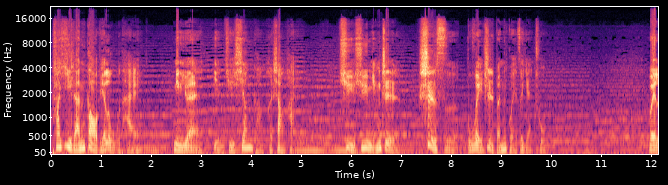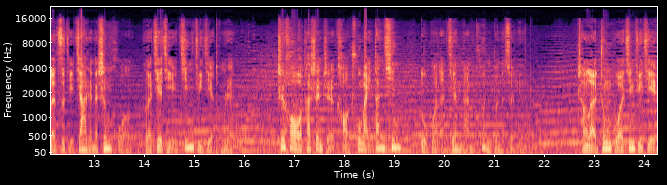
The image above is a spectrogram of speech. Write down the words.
他毅然告别了舞台，宁愿隐居香港和上海，蓄须明志，誓死不为日本鬼子演出。为了自己家人的生活和接济京剧界同仁，之后他甚至靠出卖单亲度过了艰难困顿的岁月，成了中国京剧界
